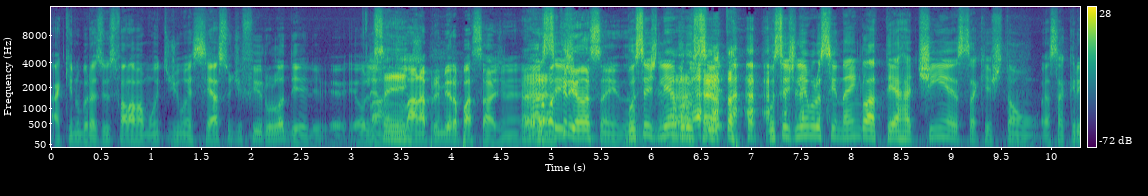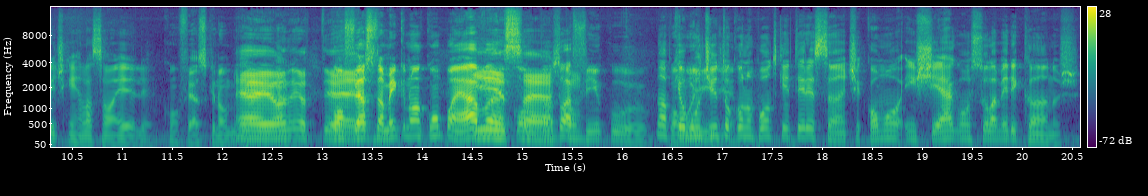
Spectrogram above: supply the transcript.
aqui no Brasil se falava muito de um excesso de firula dele. Eu, eu lembro. Sim. Lá na primeira passagem, né? É. Eu era vocês, uma criança ainda. Vocês lembram é. se vocês lembram se na Inglaterra tinha essa questão, essa crítica em relação a ele? Confesso que não me é, lembro. Eu, eu, Confesso também que não acompanhava Isso, com é, tanto afinco. Não, porque o Mundinho tocou num ponto que é interessante, como enxergam os sul-americanos.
